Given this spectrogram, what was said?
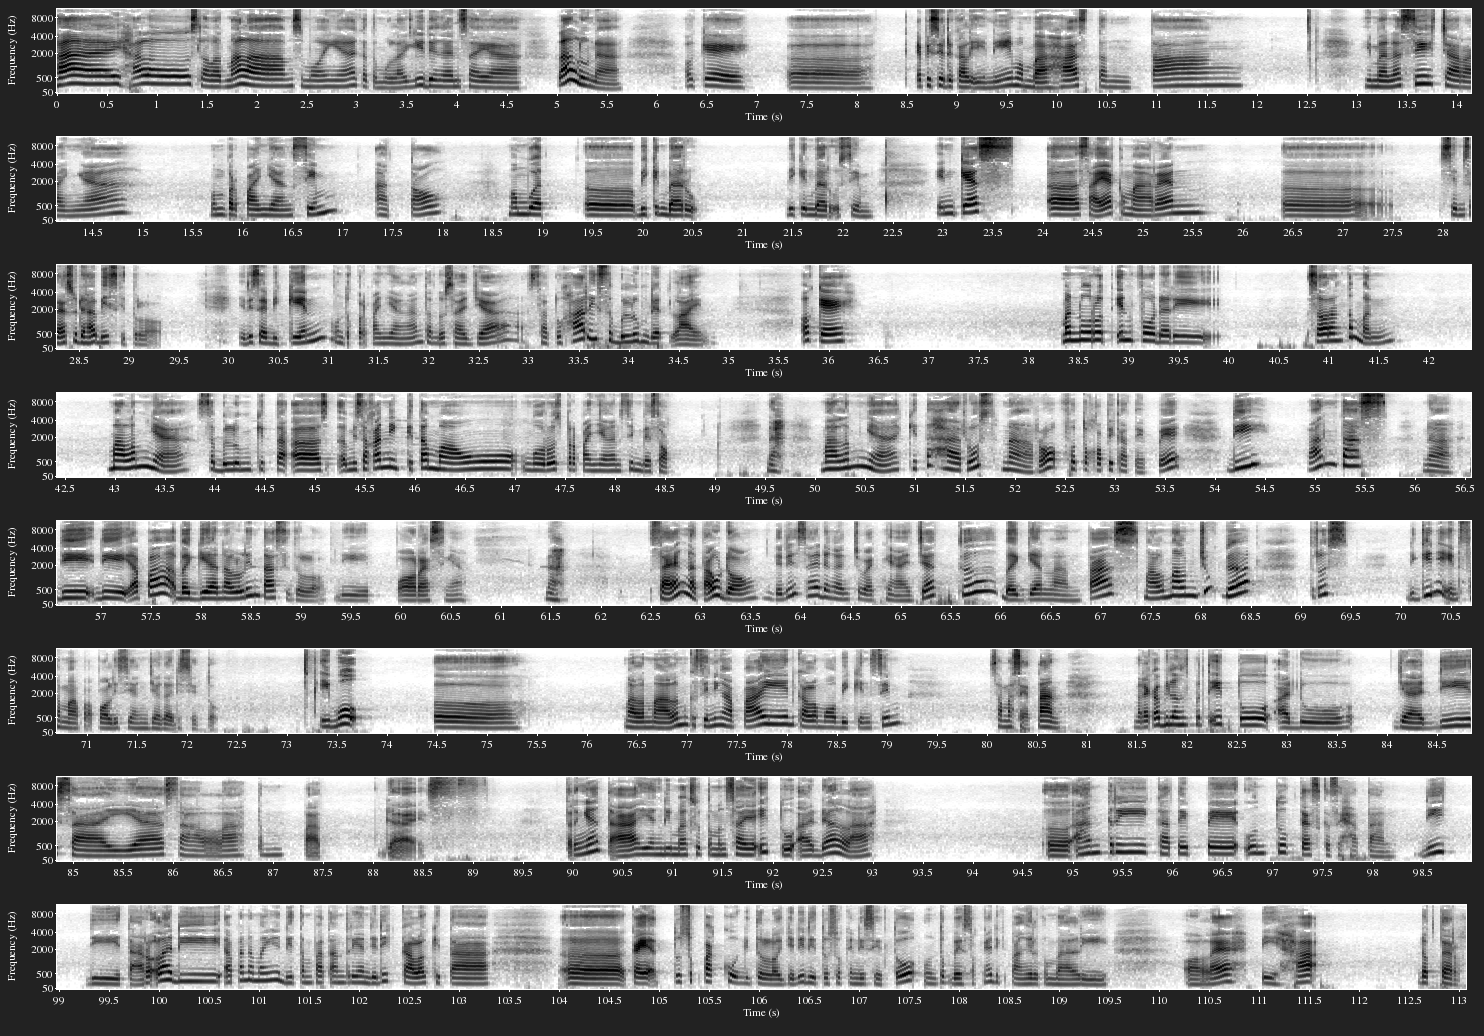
Hai, halo, selamat malam semuanya. Ketemu lagi dengan saya Laluna. Oke, uh, episode kali ini membahas tentang gimana sih caranya memperpanjang SIM atau membuat uh, bikin baru, bikin baru SIM. In case uh, saya kemarin uh, SIM saya sudah habis gitu loh jadi saya bikin untuk perpanjangan tentu saja satu hari sebelum deadline. Oke. Menurut info dari seorang teman, malamnya sebelum kita uh, misalkan nih kita mau ngurus perpanjangan SIM besok. Nah, malamnya kita harus naruh fotokopi KTP di lantas. Nah, di di apa bagian lalu lintas gitu loh, di Polresnya. Nah, saya nggak tahu dong. Jadi saya dengan cueknya aja ke bagian lantas malam-malam juga. Terus diginiin sama Pak Polisi yang jaga di situ. Ibu eh malam-malam ke sini ngapain? Kalau mau bikin SIM sama setan. Mereka bilang seperti itu. Aduh, jadi saya salah tempat, guys. Ternyata yang dimaksud teman saya itu adalah uh, antri KTP untuk tes kesehatan. Di ditaruhlah di apa namanya di tempat antrian. Jadi kalau kita uh, kayak tusuk paku gitu loh. Jadi ditusukin di situ untuk besoknya dipanggil kembali oleh pihak dokter.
